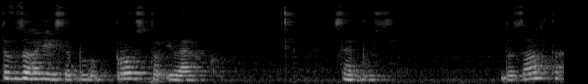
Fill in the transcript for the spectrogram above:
то взагалі все було просто і легко. Все, бусі. До завтра.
